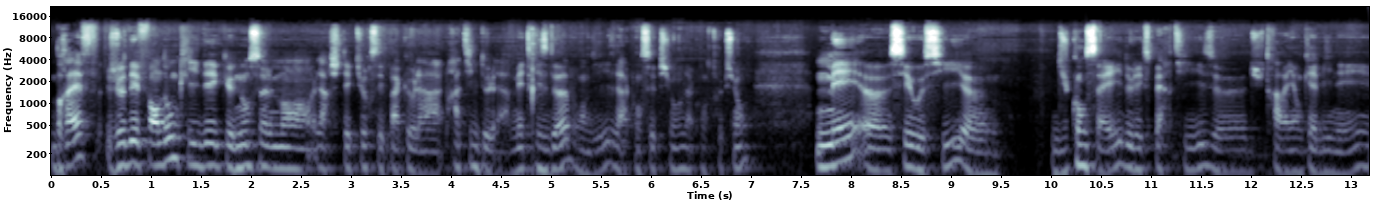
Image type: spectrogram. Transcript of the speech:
Bref, je défends donc l'idée que non seulement l'architecture, c'est pas que la pratique de la maîtrise d'œuvre, on dit, la conception, la construction, mais euh, c'est aussi euh, du conseil, de l'expertise, du travail en cabinet,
